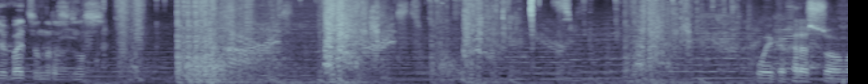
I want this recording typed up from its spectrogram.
Ебать, он разнес. Ой, как хорошо.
